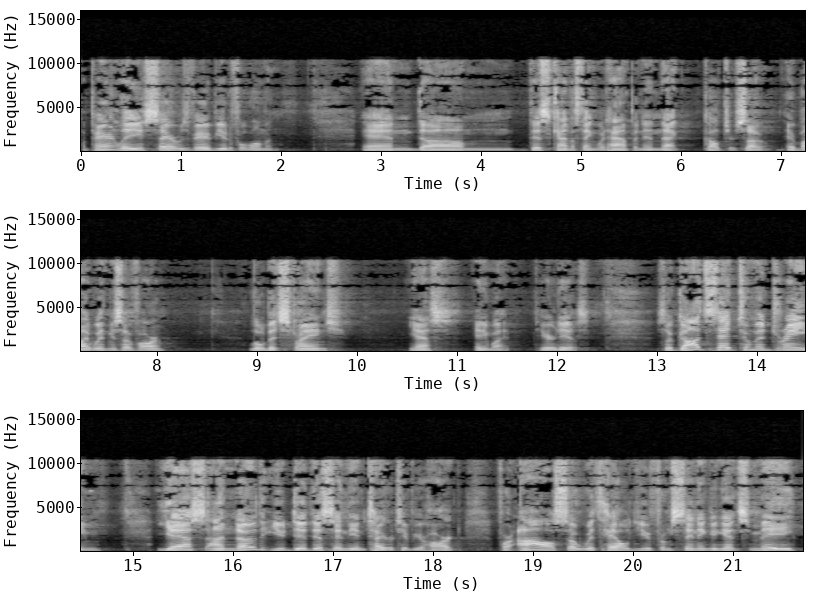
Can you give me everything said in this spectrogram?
Apparently, Sarah was a very beautiful woman. and um, this kind of thing would happen in that culture. So, everybody with me so far? A little bit strange? Yes? Anyway, here it is. So God said to him a dream, Yes, I know that you did this in the integrity of your heart, for I also withheld you from sinning against me.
